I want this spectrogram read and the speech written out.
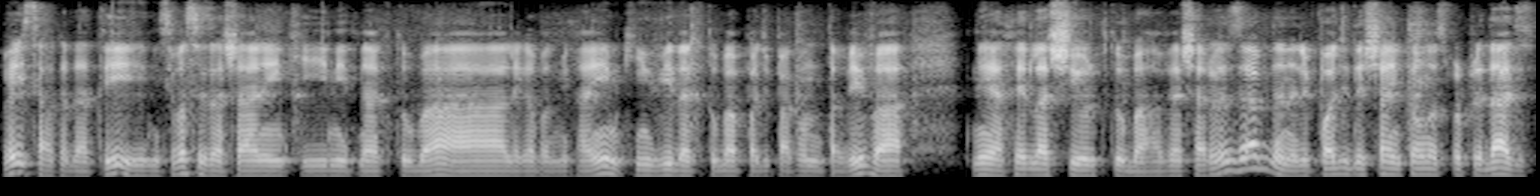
Vei Salkadati, se vocês acharem que Nitna Ktubá, Legabad Mikhaim, que em vida Ktubá pode pagar quando está viva, Neached Lashiur Ktubá, Vechar Lezabdan, ele pode deixar então nas propriedades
